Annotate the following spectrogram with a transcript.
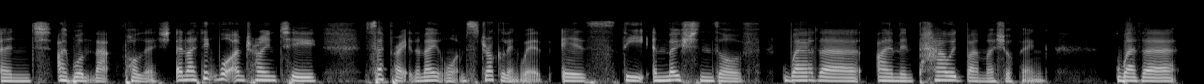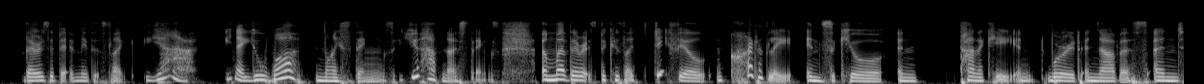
and I want that polished. And I think what I'm trying to separate at the moment, what I'm struggling with is the emotions of whether I'm empowered by my shopping, whether there is a bit of me that's like, yeah, you know, you're worth nice things. You have nice things. And whether it's because I do feel incredibly insecure and panicky and worried and nervous. And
